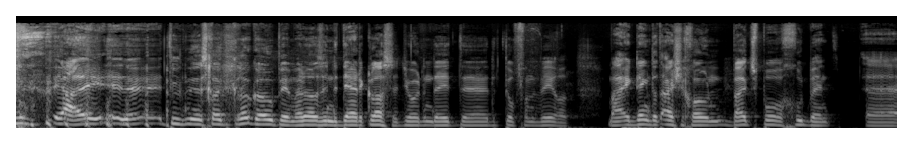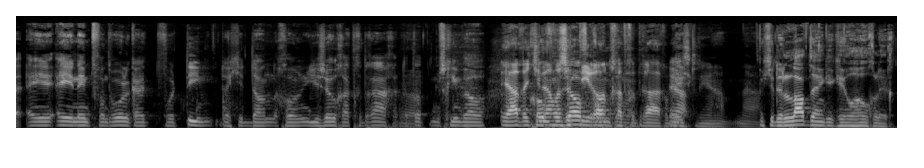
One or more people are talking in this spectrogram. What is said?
tafel. toen, ja, eh, eh, toen eh, schoot ik er ook hoop in, maar dat was in de derde klasse. Jordan deed eh, de top van de wereld. Maar ik denk dat als je gewoon buitensporig goed bent eh, en, je, en je neemt verantwoordelijkheid voor het team, dat je dan gewoon je zo gaat gedragen. Dat Ja. dat misschien wel, Ja, dat je dan als een tiran gaat gedragen, Ja. basically. Ja, nou. Dat je de lat denk ik heel hoog ligt.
